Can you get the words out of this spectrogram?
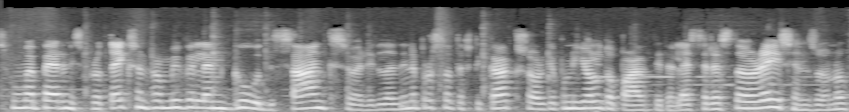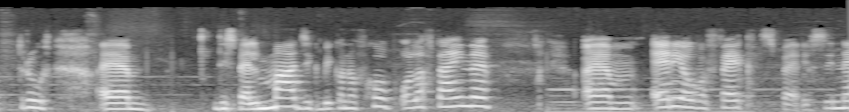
Α πούμε, παίρνεις protection from evil and good, sanctuary, δηλαδή είναι προστατευτικά ξόρια που είναι για όλο το πάρτι. Celeste restoration, zone of truth, ε, dispel magic, beacon of hope. Όλα αυτά είναι area of effect spells. Είναι,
